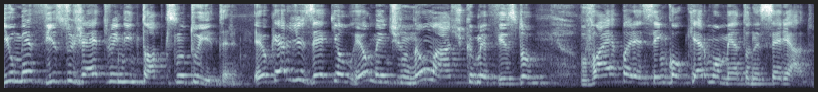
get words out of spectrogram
e o Mephisto já é trending topics no Twitter. Eu quero dizer que eu realmente não acho que o Mephisto vai aparecer em qualquer momento nesse seriado.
